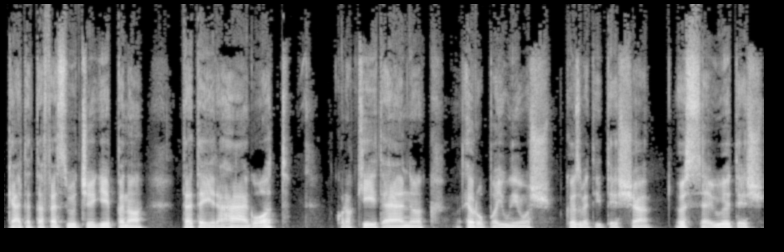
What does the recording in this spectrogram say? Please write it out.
keltette feszültség éppen a tetejére hágott, akkor a két elnök Európai Uniós közvetítéssel összeült, és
